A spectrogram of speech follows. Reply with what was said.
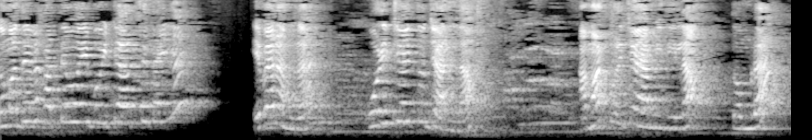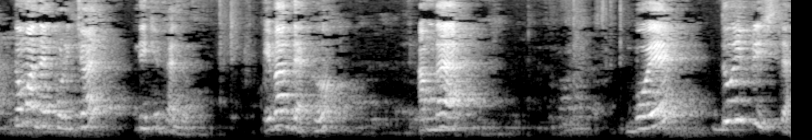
তোমাদের হাতেও এই বইটা আছে, তাই না? এবার আমরা পরিচয় তো জানলাম। আমার পরিচয় আমি দিলাম, তোমরা তোমাদের পরিচয় লিখে ফেলো। এবার দেখো, আমরা বইয়ের দুই পৃষ্ঠা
